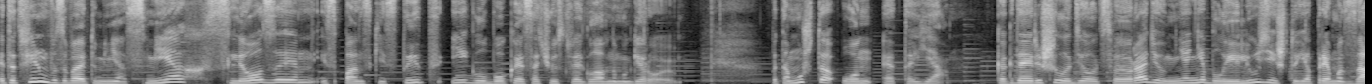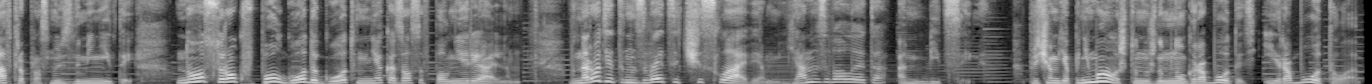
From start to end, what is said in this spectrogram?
Этот фильм вызывает у меня смех, слезы, испанский стыд и глубокое сочувствие главному герою. Потому что он — это я. Когда я решила делать свое радио, у меня не было иллюзий, что я прямо завтра проснусь знаменитой. Но срок в полгода-год мне казался вполне реальным. В народе это называется тщеславием. Я называла это амбициями. Причем я понимала, что нужно много работать, и работала.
